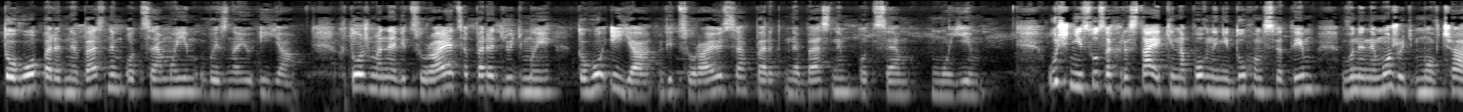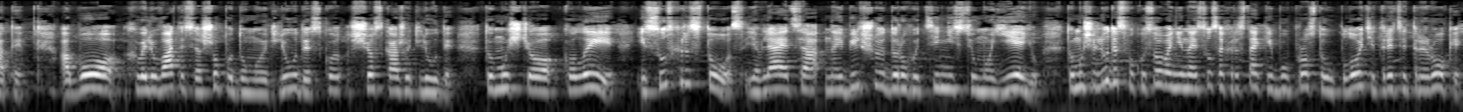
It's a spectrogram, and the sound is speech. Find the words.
того перед небесним Отцем моїм визнаю і я. Хто ж мене відсурається перед людьми, того і я відсураюся перед небесним Отцем моїм. Учні Ісуса Христа, які наповнені Духом Святим, вони не можуть мовчати або хвилюватися, що подумають люди, що скажуть люди. Тому що коли Ісус Христос являється найбільшою дорогоцінністю моєю, тому що люди сфокусовані на Ісуса Христа, який був просто у плоті 33 роки,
